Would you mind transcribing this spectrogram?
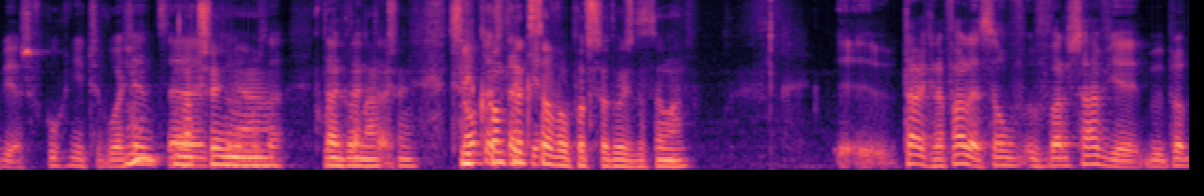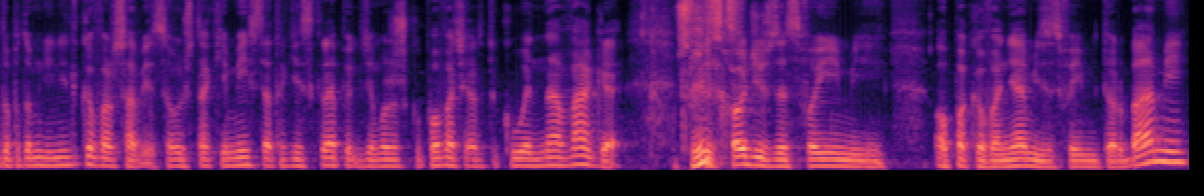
wiesz, w kuchni czy w łazience. Hmm, naczynia, można... tak, tak, tak. Czyli kompleksowo takie... podszedłeś do tematu. Tak, Rafale, są w Warszawie, prawdopodobnie nie tylko w Warszawie, są już takie miejsca, takie sklepy, gdzie możesz kupować artykuły na wagę. Oczywiście. Przychodzisz ze swoimi opakowaniami, ze swoimi torbami,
